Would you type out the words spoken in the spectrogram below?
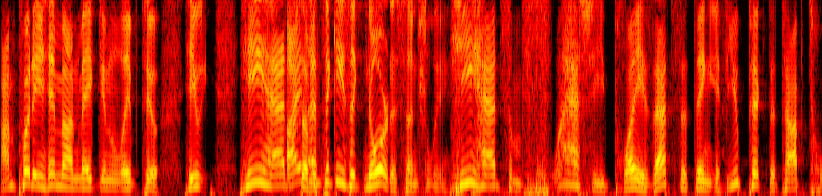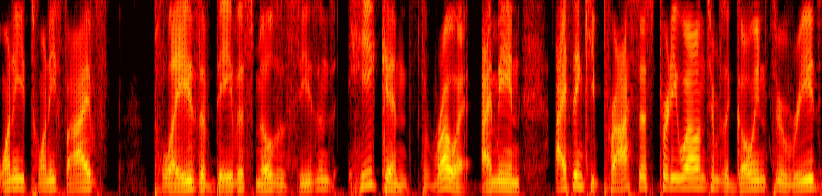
I'm putting him on making the leap too. He he had I, some. I think he's ignored essentially. he had some flashy plays. That's the thing. If you pick the top 20, 25 plays of Davis Mills' seasons, he can throw it. I mean, I think he processed pretty well in terms of going through reads.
